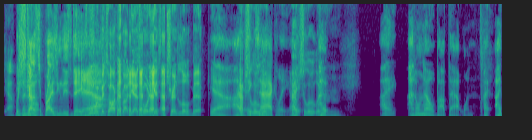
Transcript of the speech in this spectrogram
Yeah. Which Even is kind though- of surprising these days. Yeah. Well, we've been talking about. Yeah, it's going against the trend a little bit. Yeah, I, Absolutely. exactly. I- Absolutely. I, mm-hmm. I, I don't know about that one. I, I,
